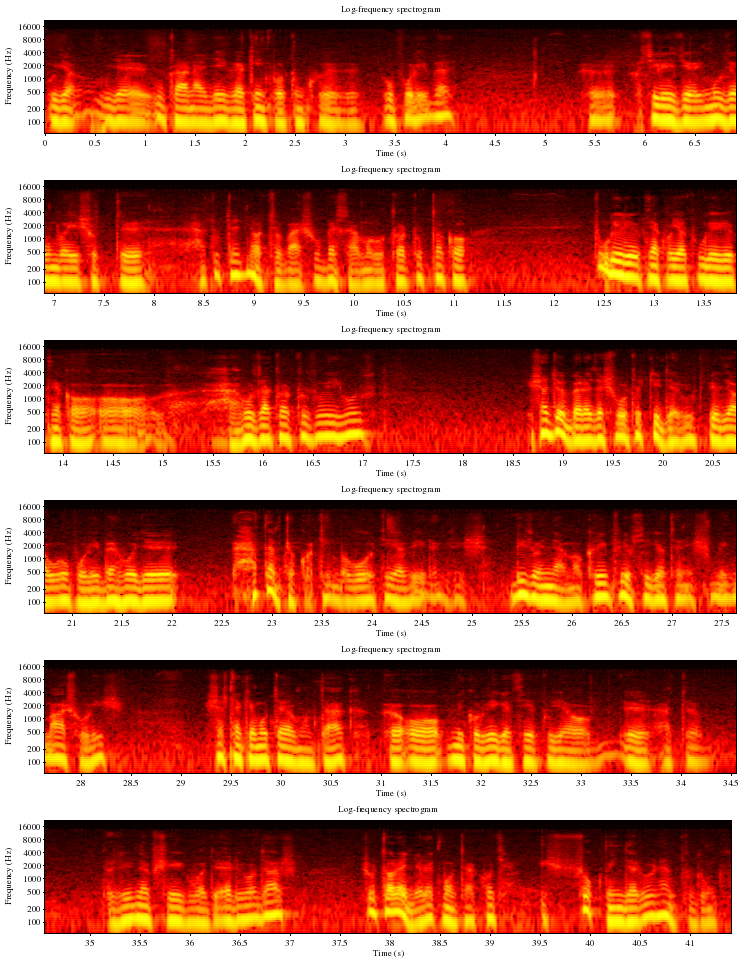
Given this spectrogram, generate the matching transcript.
ugye, ugye utána egy évvel kint voltunk Opolében, a Sziléziai Múzeumban, és ott hát ott egy nagyszabású beszámolót tartottak a túlélőknek, vagy a túlélőknek a, a hozzátartozóihoz. És hát döbbenetes volt, hogy kiderült például Opolébe, hogy hát nem csak a Timba volt ilyen véregzés. Bizony nem, a Krémfélszigeten is, még máshol is. És ezt nekem ott elmondták, a, mikor véget ért ugye a, hát az ünnepség vagy előadás, és ott a lengyelek mondták, hogy és sok mindenről nem tudunk.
